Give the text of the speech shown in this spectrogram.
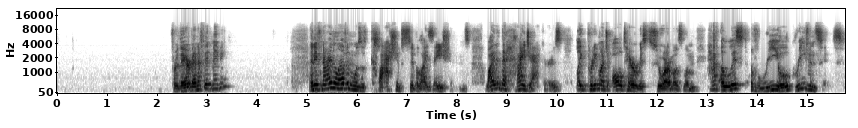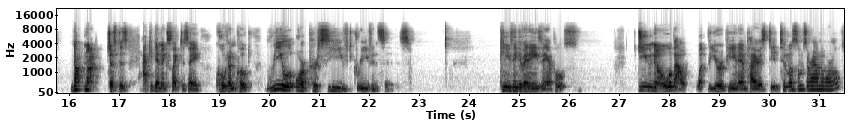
For their benefit, maybe? And if 9-11 was a clash of civilizations, why did the hijackers, like pretty much all terrorists who are Muslim, have a list of real grievances? Not, not just as academics like to say, quote-unquote, real or perceived grievances. Can you think of any examples? Do you know about what the European empires did to Muslims around the world?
